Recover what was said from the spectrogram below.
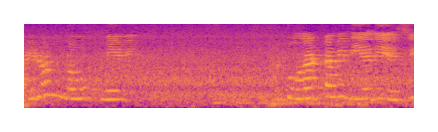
আই ডোন্ট নো মেবি টোনারটা আমি দিয়ে দিয়েছি।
